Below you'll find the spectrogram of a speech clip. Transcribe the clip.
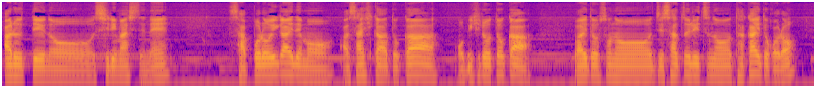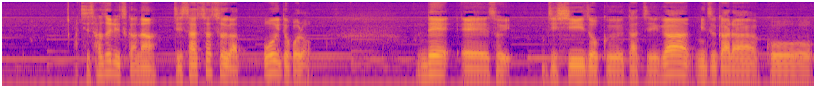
あるっていうのを知りましてね。札幌以外でも旭川とか帯広とか割とその自殺率の高いところ自殺率かな自殺者数が多いところで、えー、そういう自死族たちが自らこ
